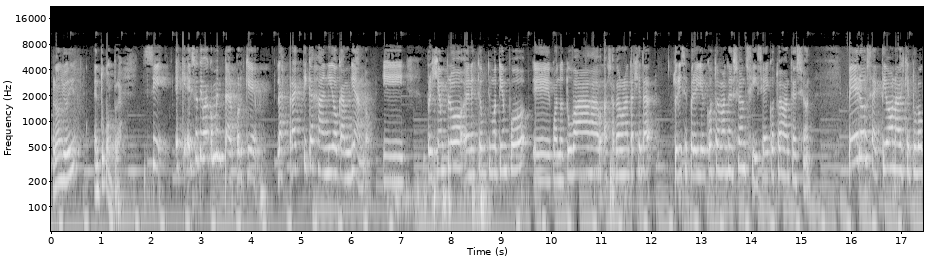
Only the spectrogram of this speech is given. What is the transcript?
perdón, Judy, en tu compra. Sí, es que eso te iba a comentar porque las prácticas han ido cambiando y, por ejemplo, en este último tiempo, eh, cuando tú vas a, a sacar una tarjeta, tú dices, pero ¿y el costo de mantención? Sí, sí hay costo de mantención, pero se activa una vez que tú, lo,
